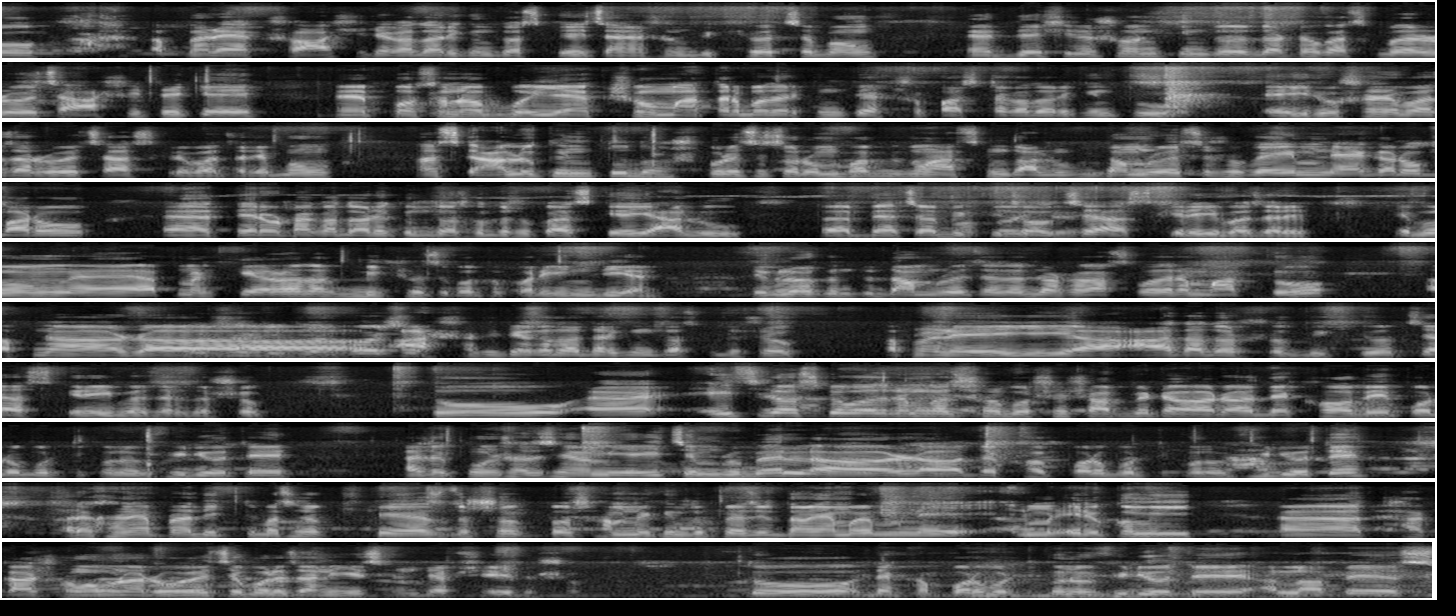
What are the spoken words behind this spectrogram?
আপনার একশো আশি টাকা দরে কিন্তু আজকে চায়না রসুন বিক্রি হচ্ছে এবং দেশি রসুন কিন্তু দর্শক আজকে বাজারে রয়েছে আশি থেকে পঁচানব্বই একশো মাতার বাজার কিন্তু একশো পাঁচ টাকা দরে কিন্তু এই রসুনের বাজার রয়েছে আজকের বাজার। এবং আজকে আলু কিন্তু ধস পড়েছে চরমভাবে এবং আজ কিন্তু আলুর দাম রয়েছে সকাল এমনি এগারো বারো তেরো টাকা দরে কিন্তু আজকে দর্শক আজকে এই আলু বেচা বিক্রি চলছে আজকের এই বাজারে। এবং আপনার কেরালা দাম বিক্রি হচ্ছে কত করে? ইন্ডিয়ান। এগুলোর কিন্তু দাম রয়েছে দর্শক আজকে বাজারে মাত্র আপনার আহ, টাকা। দাদার কিন্তু আজকে দর্শক আপনার এই আদা দর্শক বিক্রি হচ্ছে, আজকের এই বাজার দর্শক তো এই ছিল আজকে বাজার আমার সর্বশেষ আপডেট আর দেখা হবে পরবর্তী কোনো ভিডিওতে। এতক্ষণ সাথে আমি এইচ এম রুবেল আর দেখা পরবর্তী কোনো ভিডিওতে। আর এখানে আপনারা দেখতে পাচ্ছেন পেঁয়াজ দর্শক তো সামনে কিন্তু পেঁয়াজের দাম মানে মানে এরকমই থাকার সম্ভাবনা রয়েছে বলে জানিয়েছেন ব্যবসায়ী দর্শক। তো, দেখা পরবর্তী কোনো ভিডিওতে, আল্লাহ হাফেজ।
